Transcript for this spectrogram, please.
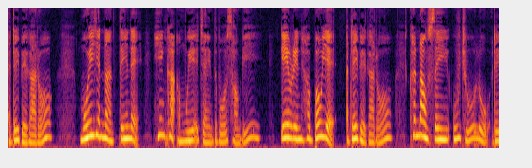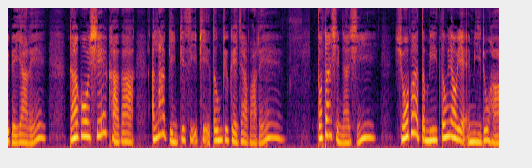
အတိတ်ပဲကတော့မွေးရနံသင်းတဲ့ဟင်းခအမွေးအကြိမ်သဘောဆောင်ပြီးကေရင်ဟဘုတ်ရဲ့အတိတ်ပဲကတော့ခနောက်စိန်ဥချိုလို့အတိတ်ပဲရတယ်။ဒါကိုရှေးအခါကအလှပြင်ပစ္စည်းအဖြစ်အသုံးပြုခဲ့ကြပါတယ်။ သောတရှင်များရှင်ယောဘသမီး၃ယောက်ရဲ့အမိတို့ဟာ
